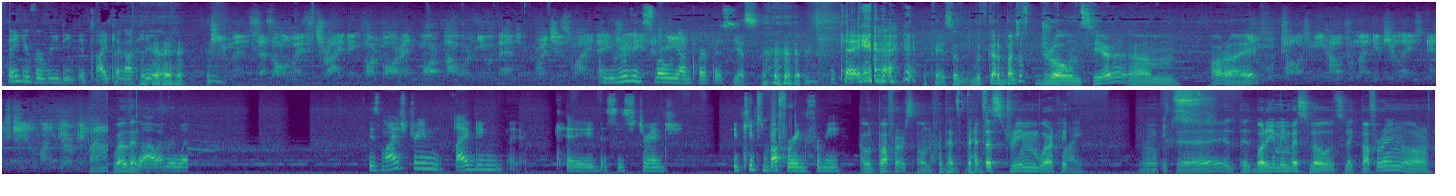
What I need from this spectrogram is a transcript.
Thank you for reading it. I cannot hear. Humans, as always, striving for more and more power, knew that, which is why Are you moving slowly on purpose? yes. Okay. okay, so we've got a bunch of drones here. Um, alright. Who taught me how to manipulate and kill on your behalf? Well then. wow, everyone. Is my stream lagging? Okay, this is strange. It keeps buffering for me. Oh, it buffers? Oh no, that's bad. The stream working? Why? Okay. Uh, What do you mean by slow? It's like buffering or?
